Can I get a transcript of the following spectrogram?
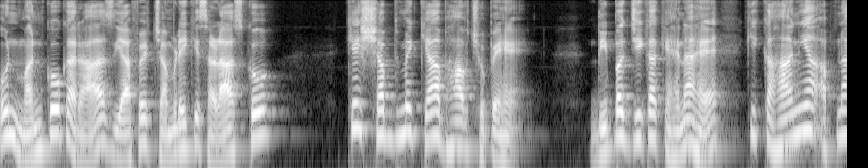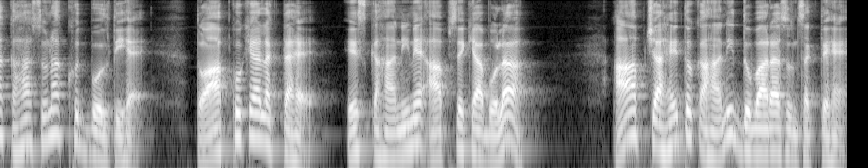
उन मनकों का राज या फिर चमड़े की सड़ास को के शब्द में क्या भाव छुपे हैं? दीपक जी का कहना है कि कहानियाँ अपना कहा सुना खुद बोलती है। तो आपको क्या लगता है, इस कहानी ने आपसे क्या बोला? आप चाहे तो कहानी दोबारा सुन सकते हैं,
